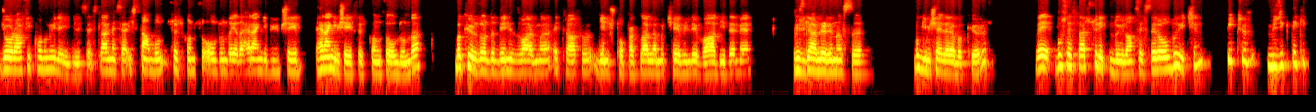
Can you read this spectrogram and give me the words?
coğrafi konumuyla ilgili sesler. Mesela İstanbul söz konusu olduğunda ya da herhangi büyük şehir, herhangi bir şehir söz konusu olduğunda bakıyoruz orada deniz var mı, etrafı geniş topraklarla mı çevrili, vadide mi, rüzgarları nasıl, bu gibi şeylere bakıyoruz. Ve bu sesler sürekli duyulan sesler olduğu için bir tür müzikteki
